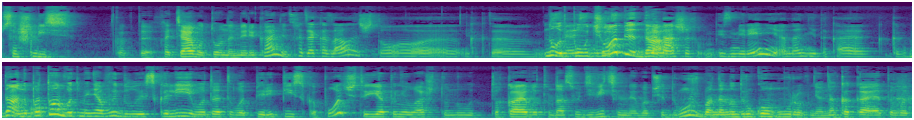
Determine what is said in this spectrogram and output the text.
сошлись как-то, хотя вот он американец. Хотя казалось, что э, как-то... Ну вот по учебе, да. Для наших измерений она не такая, как бы... Да, но потом вот меня выбила из колеи вот эта вот переписка почты, и я поняла, что ну такая вот у нас удивительная вообще дружба, она на другом уровне, она какая-то вот...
